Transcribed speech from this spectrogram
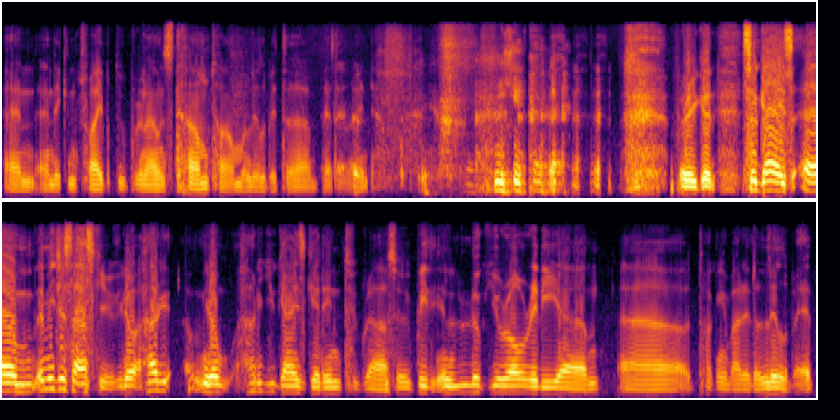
and and they can try to pronounce Tom Tom a little bit uh, better, right? Very good. So, guys, um, let me just ask you. You know, how do you, you know how did you guys get into graphs? So, Luke, you're already um, uh, talking about it a little bit,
